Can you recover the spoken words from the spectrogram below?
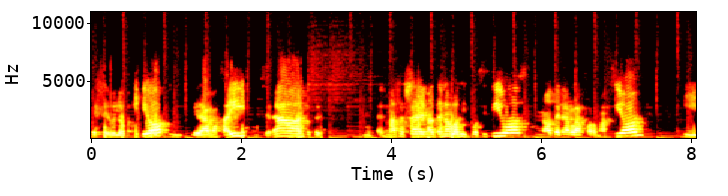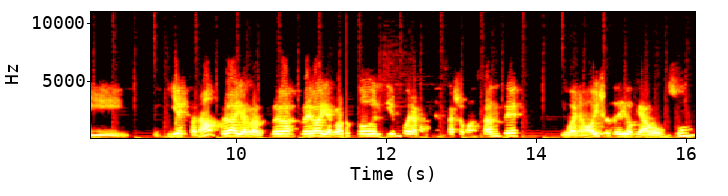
que se bloqueó y quedamos ahí, funcionaba, entonces más allá de no tener los dispositivos, no tener la formación y, y esto, ¿no? Prueba y error, prueba, prueba y error todo el tiempo, era como un ensayo constante. Y bueno, hoy yo te digo que hago un Zoom,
